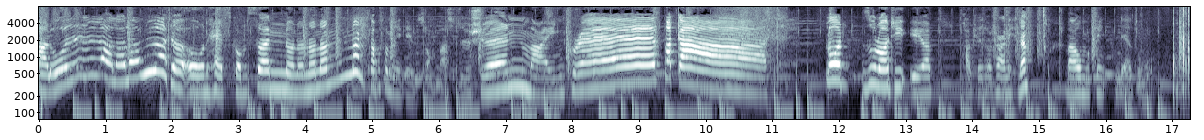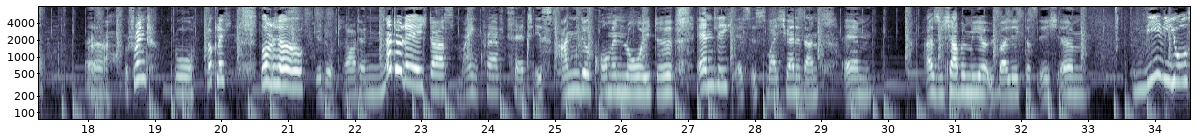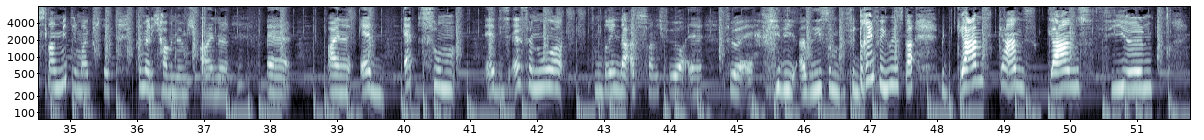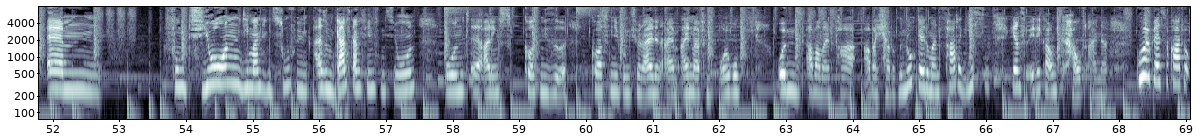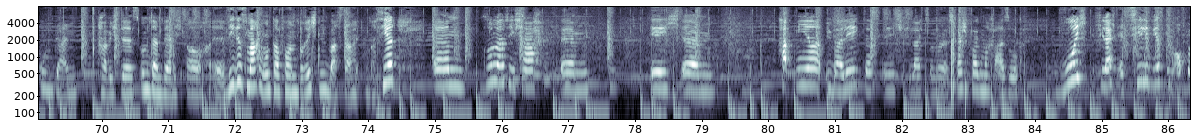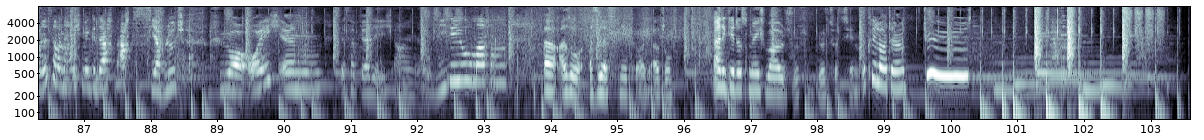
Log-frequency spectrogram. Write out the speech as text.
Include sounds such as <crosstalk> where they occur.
Hallo Leute und herzlich kommt zur neuen Ausgabe von mir, dem bombastischen Minecraft Podcast. Leute, so Leute, ihr fragt jetzt wahrscheinlich, ne? Warum klingt der so äh, beschwingt, so glücklich? So Leute, ihr dürft raten, natürlich, das Minecraft-Set ist angekommen, Leute. Endlich, es ist, weil ich werde dann, ähm, also ich habe mir überlegt, dass ich ähm, Videos dann mit dem Minecraft drin werde. Ich habe nämlich eine äh, eine Ad App zum äh, die ist extra nur zum Drehen da, also zwar nicht für äh, für äh, <laughs> für die, also die ist zum für Drehen für US da mit ganz ganz ganz vielen ähm, Funktionen, die man hinzufügen, also mit ganz, ganz vielen Funktionen. Und äh, allerdings kosten diese, kosten die Funktionen alle in einem einmal 5 Euro. Und aber mein Vater, aber ich habe genug Geld und mein Vater geht, geht dann zu Edeka und kauft eine Google Play Karte und dann habe ich das und dann werde ich auch äh, Videos machen und davon berichten, was da halt passiert. Ähm, so Leute, ich habe ähm, ich ähm, habe mir überlegt, dass ich vielleicht so eine Special-Folge mache, also wo ich vielleicht erzähle, wie es beim Aufbauen ist, aber dann habe ich mir gedacht, ach, das ist ja blöd für euch. Ähm, deshalb werde ich ein Video machen. Äh, also, also das ist nicht für euch. Also, nein, geht es nicht, weil es ist blöd zu erzählen. Okay, Leute. Tschüss.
